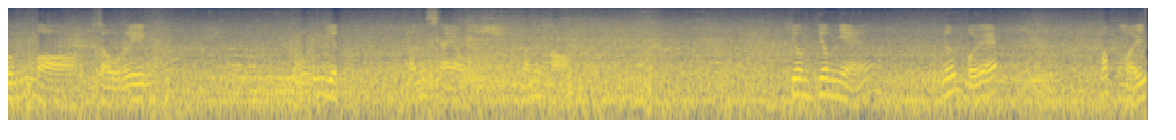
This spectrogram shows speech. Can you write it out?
bún bò, sầu riêng. Bún vịt, bánh xèo, bánh khọt chôm chôm nhãn nước bưởi ép, bắp mỹ.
